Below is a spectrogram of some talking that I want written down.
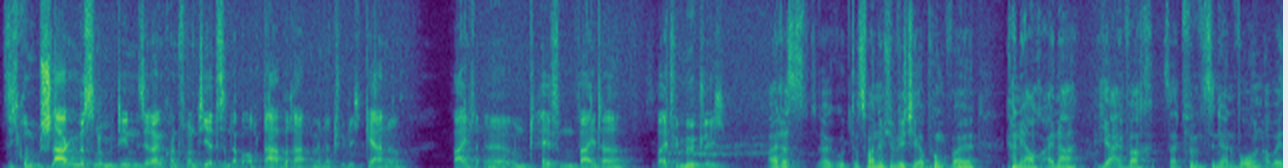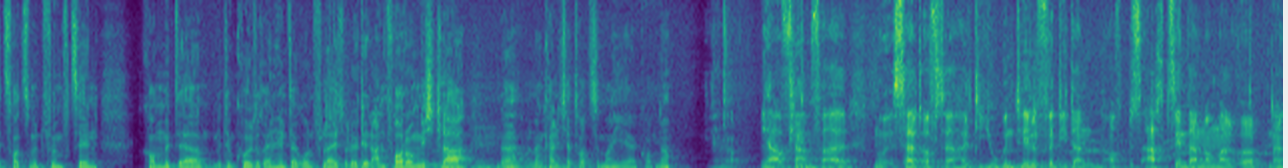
sich rumschlagen müssen und mit denen sie dann konfrontiert sind. Aber auch da beraten wir natürlich gerne weit, äh, und helfen weiter, so weit wie möglich. Ah, das, ja gut, das war nämlich ein wichtiger Punkt, weil kann ja auch einer hier einfach seit 15 Jahren wohnen, aber jetzt trotzdem mit 15 kommen mit, der, mit dem kulturellen Hintergrund vielleicht oder den Anforderungen nicht klar. Ne? Und dann kann ich ja trotzdem mal hierher kommen. Ne? Ja. Ja, auf Klar. jeden Fall. Nur ist halt oft äh, halt die Jugendhilfe, die dann auch bis 18 dann nochmal wirkt, ne,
